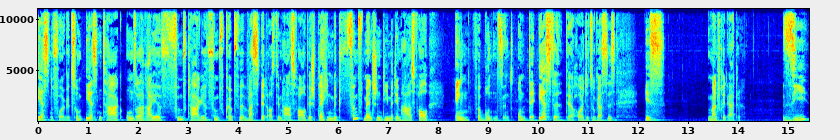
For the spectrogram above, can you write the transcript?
ersten Folge, zum ersten Tag unserer Reihe Fünf Tage, fünf Köpfe. Was wird aus dem HSV? Wir sprechen mit fünf Menschen, die mit dem HSV eng verbunden sind. Und der erste, der heute zu Gast ist, ist Manfred Ertel. Sie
